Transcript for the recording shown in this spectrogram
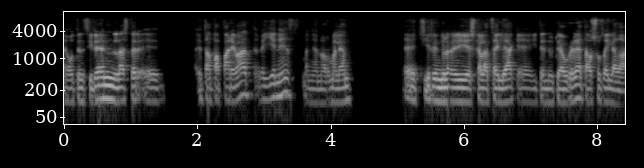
egoten ziren laster, e, eta papare bat gehienez, baina normalean e, txirrindulari eskalatzaileak egiten dute aurrera eta oso zaila da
